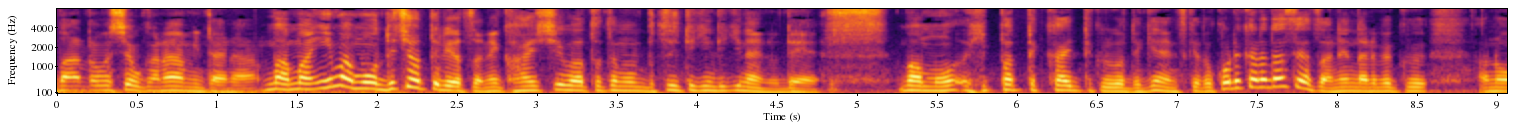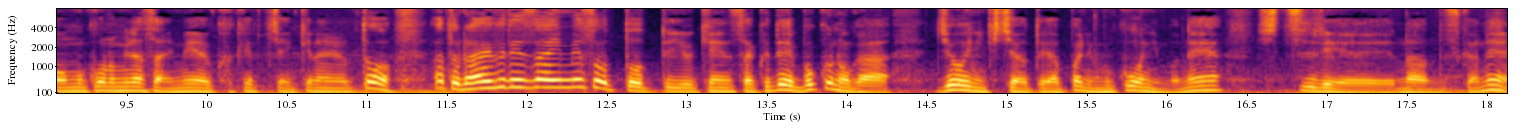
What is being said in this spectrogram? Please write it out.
まあどうしようかなみたいな。まあまあ今もう出ちゃってるやつはね、回収はとても物理的にできないので、まあもう引っ張って帰ってくることできないんですけど、これから出すやつはね、なるべく、あの、向こうの皆さんに迷惑かけちゃいけないのと、あとライフデザインメソッドっていう検索で僕のが上位に来ちゃうと、やっぱり向こうにもね、失礼なんですかね。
